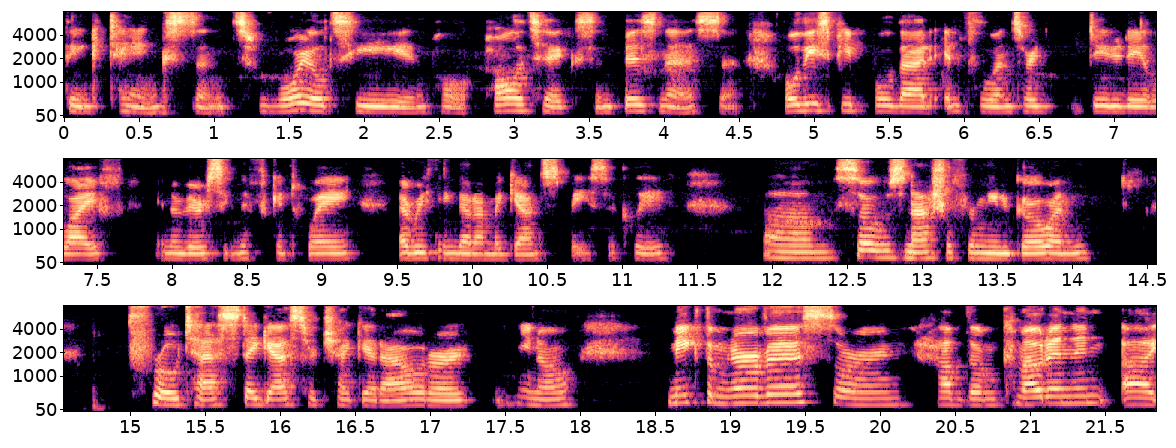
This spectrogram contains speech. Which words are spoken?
think tanks and royalty and po- politics and business and all these people that influence our day-to-day life in a very significant way everything that i'm against basically um, so it was natural for me to go and protest i guess or check it out or you know make them nervous or have them come out and uh,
